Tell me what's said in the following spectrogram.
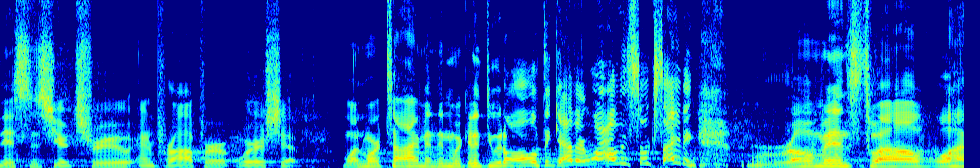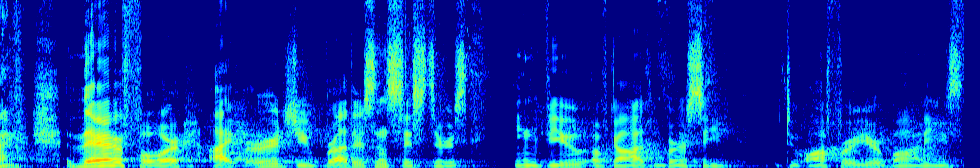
This is your true and proper worship. One more time, and then we're going to do it all together. Wow, this is so exciting. Romans 12, 1. Therefore, I urge you, brothers and sisters, in view of God's mercy, to offer your bodies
